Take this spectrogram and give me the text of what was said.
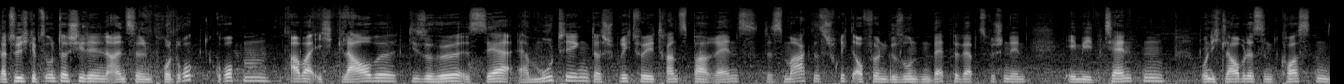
Natürlich gibt es Unterschiede in den einzelnen Produktgruppen, aber ich glaube, diese Höhe ist sehr ermutigend. Das spricht für die Transparenz des Marktes, spricht auch für einen gesunden Wettbewerb zwischen den Emittenten. Und ich glaube, das sind Kosten,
